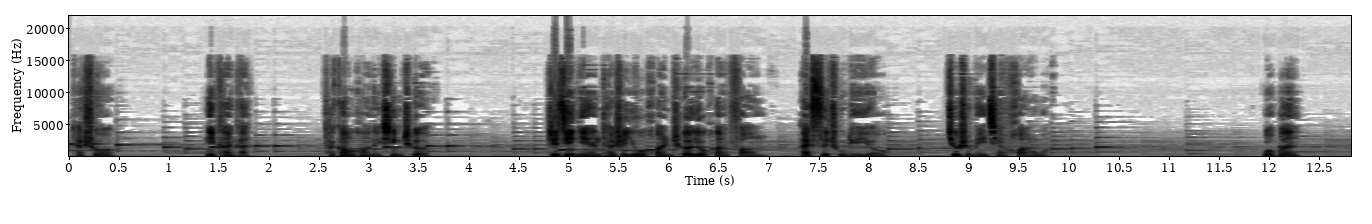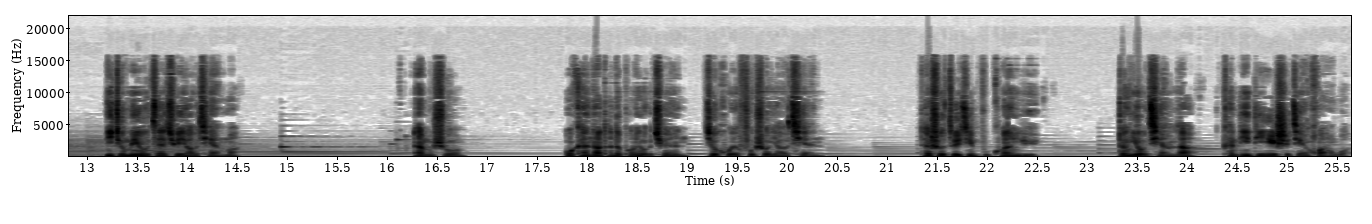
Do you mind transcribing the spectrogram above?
他说：“你看看，他刚换的新车。这几年他是又换车又换房，还四处旅游，就是没钱还我。”我问：“你就没有再去要钱吗？”M 说：“我看到他的朋友圈就回复说要钱。他说最近不宽裕，等有钱了肯定第一时间还我。”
